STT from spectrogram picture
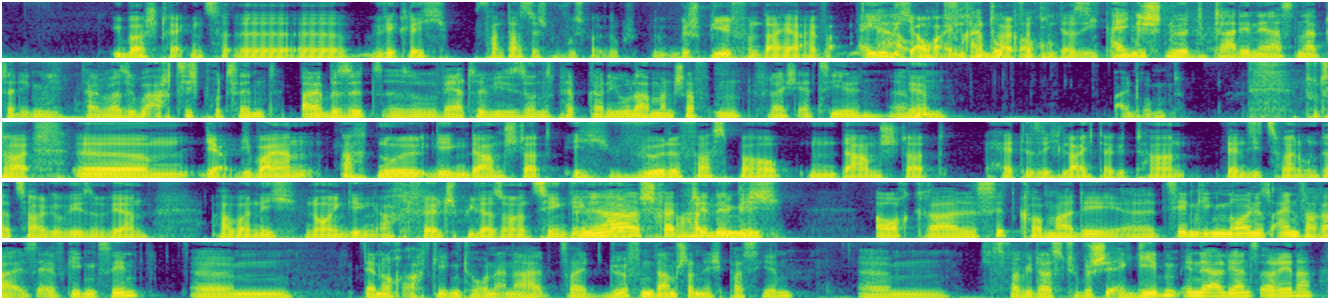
über Strecken äh, äh, wirklich fantastischen Fußball ge gespielt. Von daher einfach eigentlich Ja, auch ein Freiburg total verdienter Sieg. Eingeschnürt, gerade in der ersten Halbzeit irgendwie teilweise über 80 Prozent Ballbesitz, also Werte, wie sie sonst Pep Guardiola-Mannschaften vielleicht erzielen. Ähm, Ja. Beeindruckend. Total. Ähm, ja, die Bayern 8-0 gegen Darmstadt. Ich würde fast behaupten, Darmstadt hätte sich leichter getan, wenn sie zwar in Unterzahl gewesen wären, aber nicht 9 gegen 8 Feldspieler, sondern 10 gegen 9. Ja, schreibt hier nämlich auch gerade Sitcom HD. Äh, 10 gegen 9 ist einfacher als 11 gegen 10. Ähm, dennoch 8 Gegentore in einer Halbzeit dürfen Darmstadt nicht passieren. Ähm, das war wieder das typische Ergeben in der Allianz Arena.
